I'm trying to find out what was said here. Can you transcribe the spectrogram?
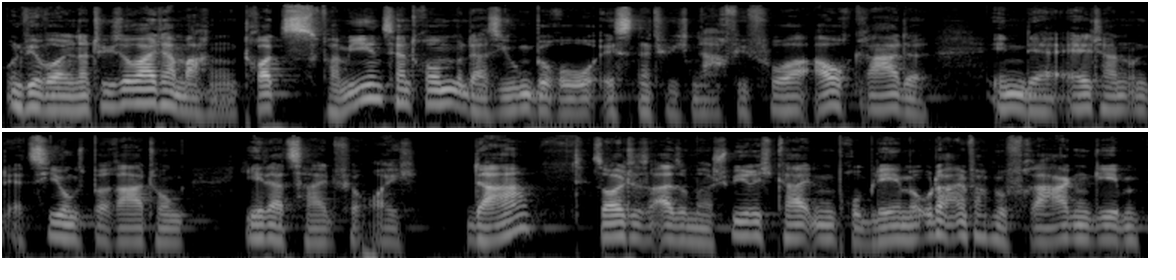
Und wir wollen natürlich so weitermachen. Trotz Familienzentrum, das Jugendbüro ist natürlich nach wie vor auch gerade in der Eltern- und Erziehungsberatung jederzeit für euch da. Sollte es also mal Schwierigkeiten, Probleme oder einfach nur Fragen geben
